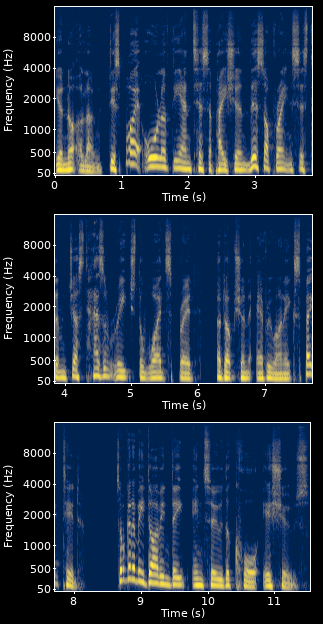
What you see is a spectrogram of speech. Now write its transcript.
You're not alone. Despite all of the anticipation, this operating system just hasn't reached the widespread adoption everyone expected. So we're going to be diving deep into the core issues.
